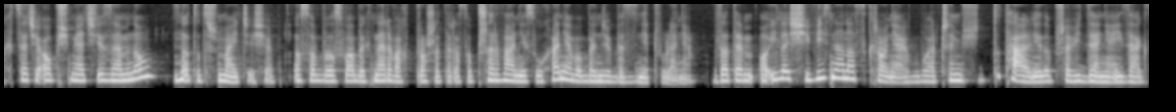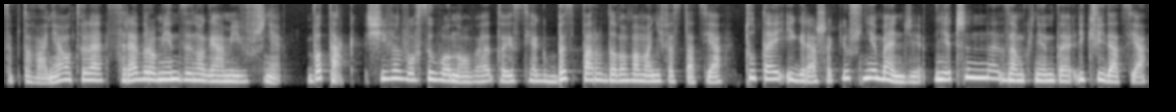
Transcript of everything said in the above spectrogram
Chcecie obśmiać je ze mną? No to trzymajcie się. Osoby o słabych nerwach proszę teraz o przerwanie słuchania, bo będzie bez znieczulenia. Zatem o ile siwizna na skroniach była czymś totalnie do przewidzenia i zaakceptowania, o tyle srebro między nogami już nie. Bo tak, siwe włosy łonowe to jest jak bezpardonowa manifestacja. Tutaj igraszek już nie będzie. Nieczynne, zamknięte, likwidacja.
